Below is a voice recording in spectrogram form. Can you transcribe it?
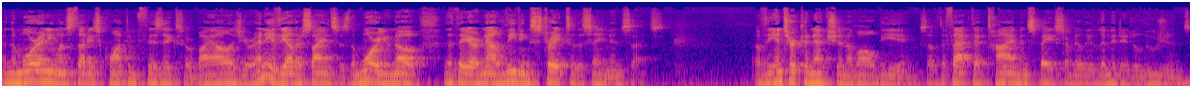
And the more anyone studies quantum physics or biology or any of the other sciences, the more you know that they are now leading straight to the same insights of the interconnection of all beings, of the fact that time and space are merely limited illusions,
